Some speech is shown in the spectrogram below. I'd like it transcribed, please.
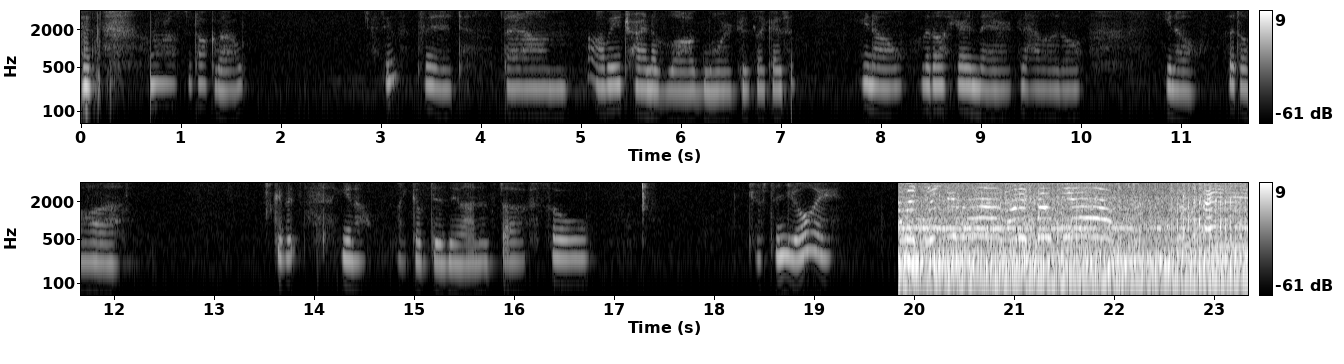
don't know what else to talk about. I think that's it. But um, I'll be trying to vlog more because, like I said, you know, a little here and there. Gonna have a little, you know, little uh, skibits, you know, like of Disneyland and stuff. So just enjoy. I'm at Disneyland, Autopia. So excited.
